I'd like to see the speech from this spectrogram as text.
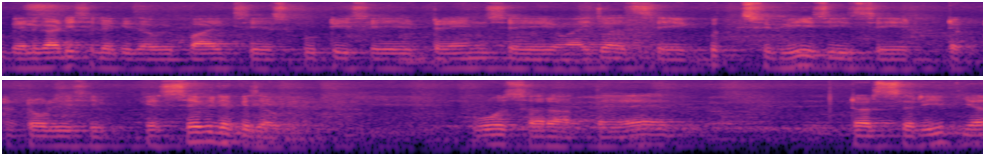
बैलगाड़ी से लेके जाओगे, बाइक से, स्कूटी से, ट्रेन से हवाई जहाज़ से, कुछ भी चीज़ से, ट्रैक्टर, ट्रॉली से, कैसे भी लेके जाओगे, वो सारा आता है टर्सरी या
